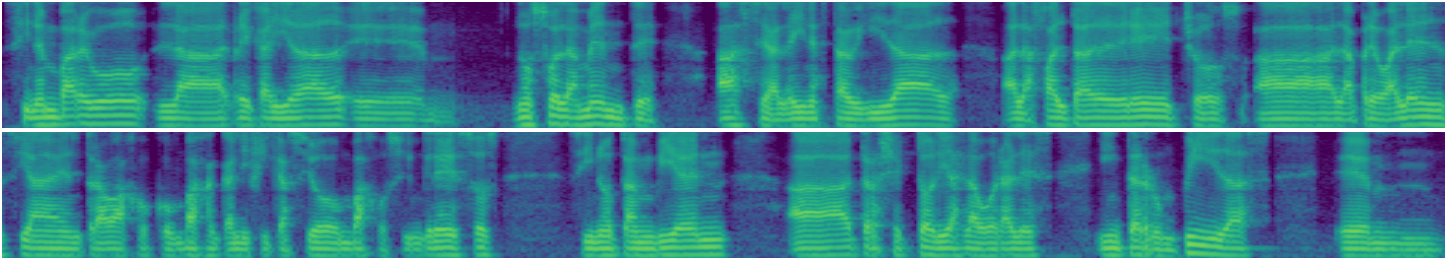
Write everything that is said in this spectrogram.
Sin embargo, la precariedad eh, no solamente hace a la inestabilidad, a la falta de derechos, a la prevalencia en trabajos con baja calificación, bajos ingresos, sino también a trayectorias laborales interrumpidas, em,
